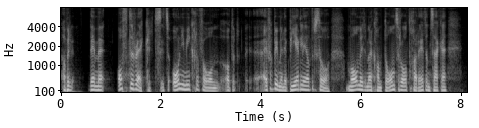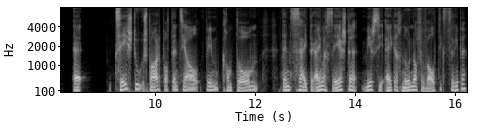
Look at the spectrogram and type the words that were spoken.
Aber wenn man off the records, jetzt ohne Mikrofon oder einfach bei einem Bierli oder so, mal mit einem Kantonsrat kann reden und sagen, äh, siehst du Sparpotenzial beim Kanton? Dann sagt er eigentlich das Erste, wir sind eigentlich nur noch verwaltungstrieben.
